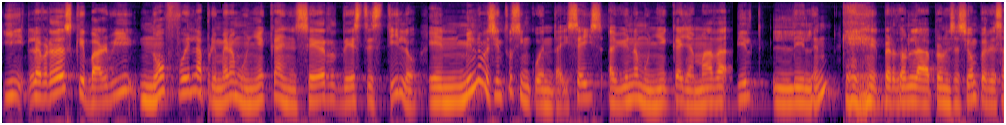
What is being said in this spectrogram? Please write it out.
Y la verdad es que Barbie no fue la primera muñeca en ser de este estilo. En 1956 había una muñeca llamada Bild Lillen, que perdón la pronunciación, pero es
